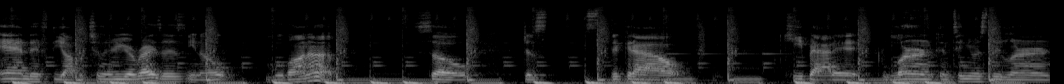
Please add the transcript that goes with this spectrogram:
and if the opportunity arises you know move on up. So just stick it out keep at it learn continuously learn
